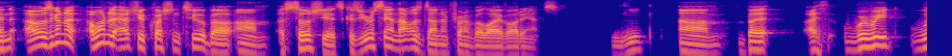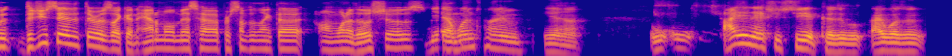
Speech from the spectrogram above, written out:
And I was gonna, I wanted to ask you a question too about um, associates because you were saying that was done in front of a live audience. hmm Um, but I were we, would, did you say that there was like an animal mishap or something like that on one of those shows? Yeah, one time, yeah. I didn't actually see it because I wasn't.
